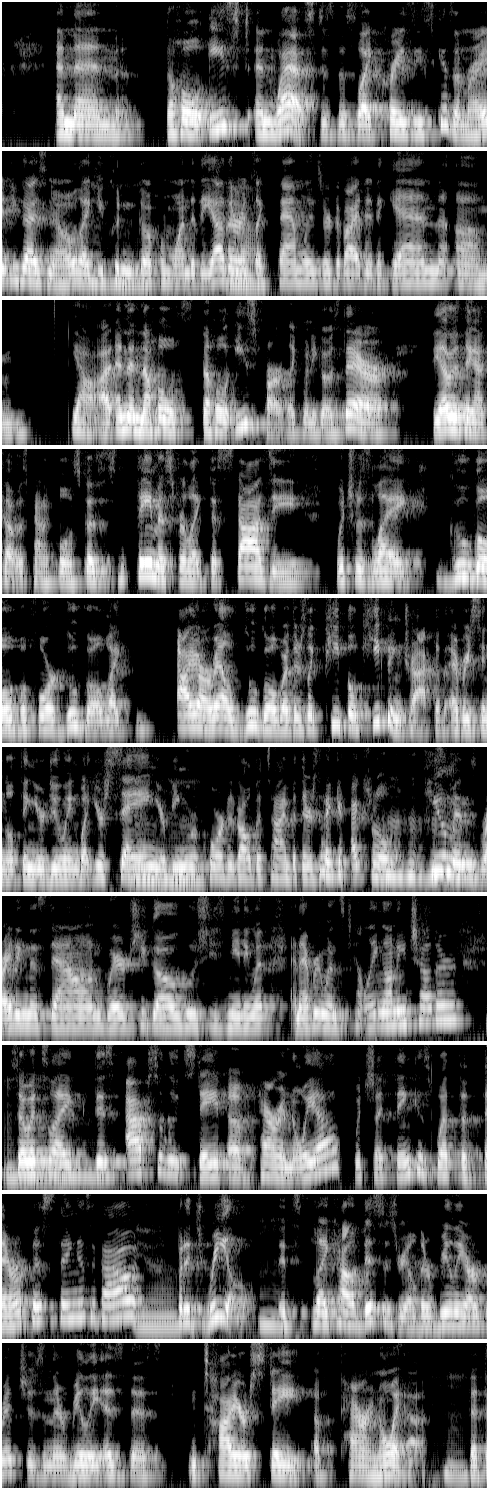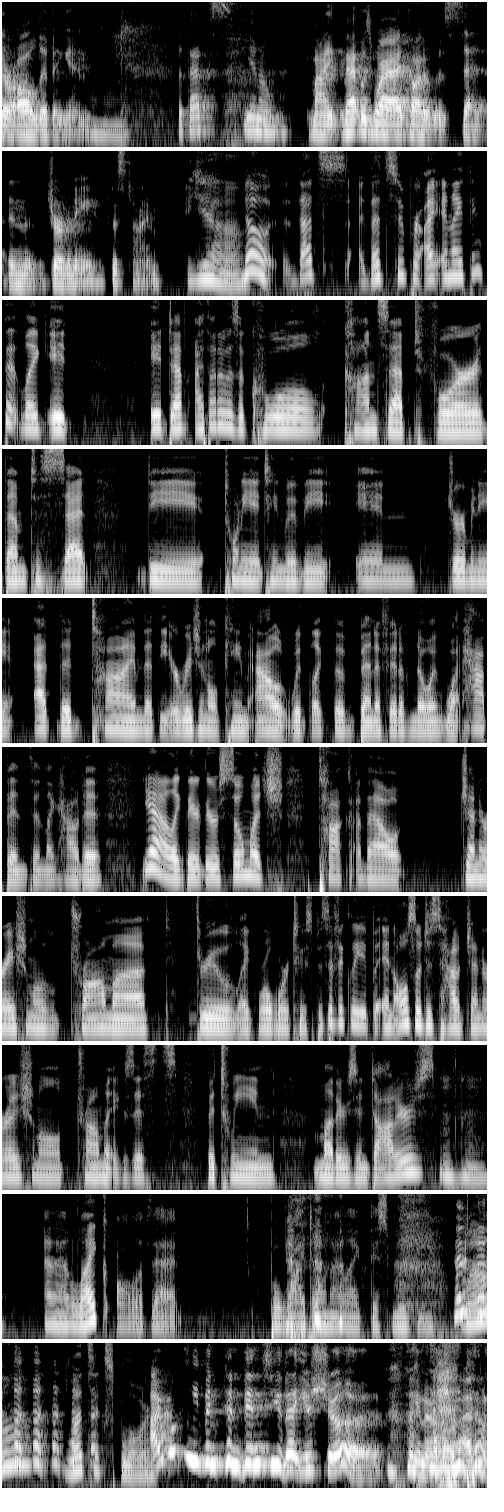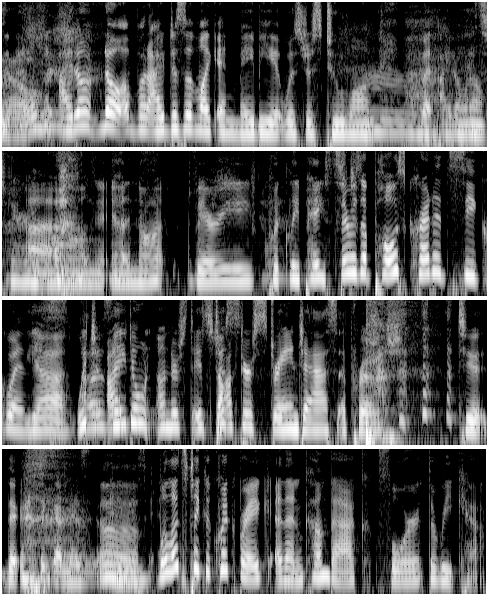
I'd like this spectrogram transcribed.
And then the whole East and West is this like crazy schism, right? You guys know, like you couldn't go from one to the other. Yeah. It's like families are divided again. Um, yeah, and then the whole the whole East part, like when he goes there, the other thing I thought was kind of cool is because it's famous for like the Stasi, which was like Google before Google, like IRL Google, where there's like people keeping track of every single thing you're doing, what you're saying, you're being mm-hmm. recorded all the time, but there's like actual humans writing this down, where'd she go, who she's meeting with, and everyone's telling on each other. So it's mm-hmm. like this absolute state of paranoia, which I think is what the therapist thing is about, Yeah. but it's real. Mm-hmm. It's like how this is real. There really are riches, and there really is this entire state of paranoia that they're all living in. But that's, you know, my that was why I thought it was set in Germany this time. Yeah. No, that's that's super. I and I think that like it it def I thought it was a cool concept for them to set the 2018 movie in Germany at the time that the original came out with like the benefit of knowing what happens and like how to yeah, like there there's so much talk about generational trauma through like World War II specifically, but and also just how generational trauma exists between mothers and daughters. Mm-hmm. And I like all of that. But why don't I like this movie? Well, let's explore. I wouldn't even convince you that you should. You know, I don't know. I don't know, but I just am like, and maybe it was just too long, but I don't know. It's very Uh, long and not very quickly paced. There was a post credit sequence. yeah, which was I, like, don't understand. It's just Doctor Strange ass approach to there. I think I missed that. Um, well, let's take a quick break and then come back for the recap.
